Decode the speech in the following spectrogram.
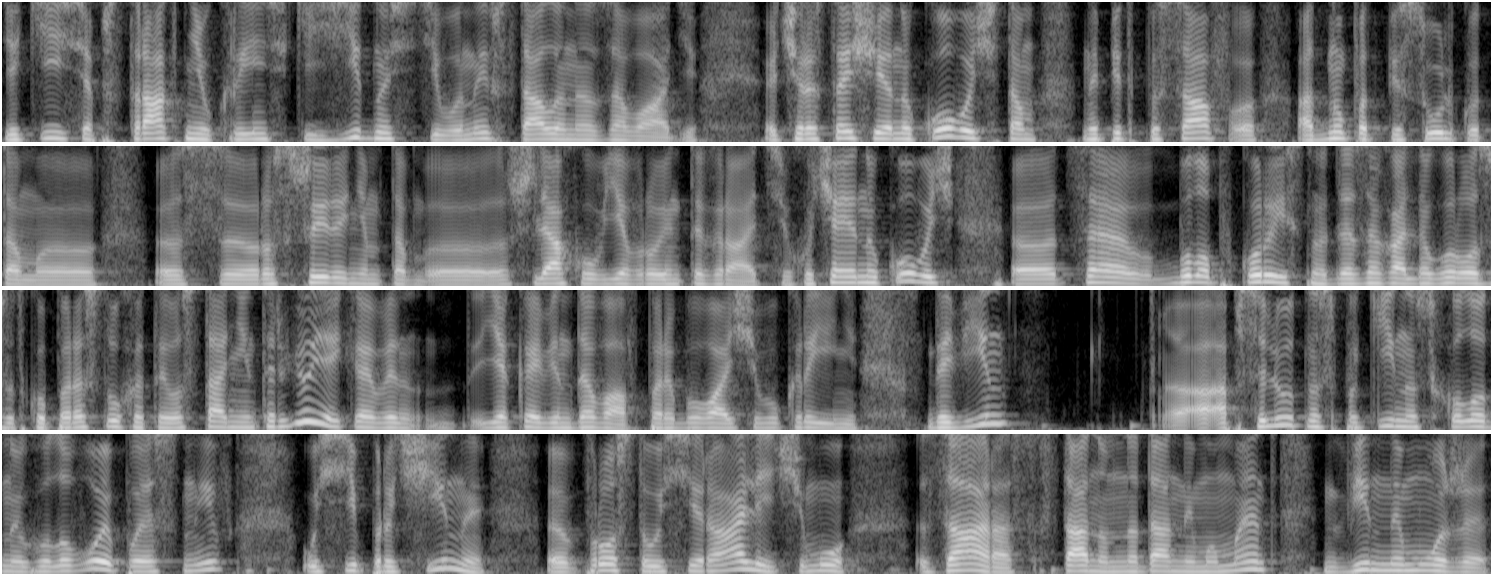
якісь абстрактні українські гідності, вони встали на заваді. Через те, що Янукович там не підписав е, одну підписульку там е, з розширенням там е, шляху в євроінтеграцію. Хоча Янукович е, це було б корисно для загального розвитку переслухати останнє інтерв'ю, яке він, яке він давав, перебуваючи в Україні, де він. Абсолютно спокійно з холодною головою пояснив усі причини, е, просто усі реалії, чому зараз, станом на даний момент, він не може, е,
